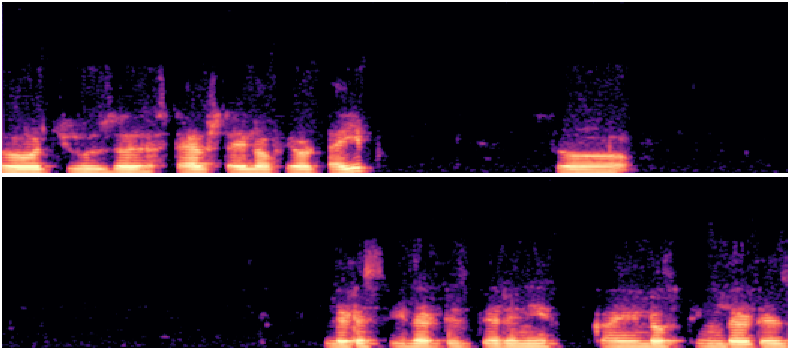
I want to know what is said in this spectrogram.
so choose a tab style of your type. So let us see that is there any kind of thing that is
